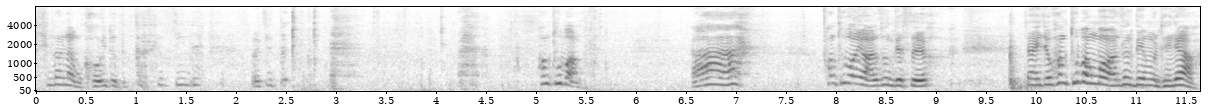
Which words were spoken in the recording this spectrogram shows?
생각나면 거의도 늦가 생각인데 어쨌든 황토방. 아 황토방이 완성됐어요. 자 이제 황토방만 완성되면 되냐?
